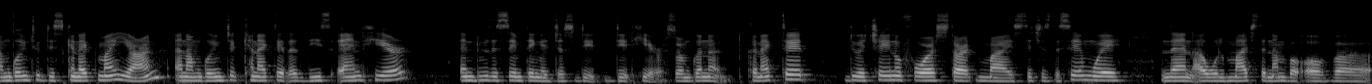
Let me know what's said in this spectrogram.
i'm going to disconnect my yarn and i'm going to connect it at this end here and do the same thing I just did, did here. So I'm gonna connect it, do a chain of four, start my stitches the same way, and then I will match the number of uh,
